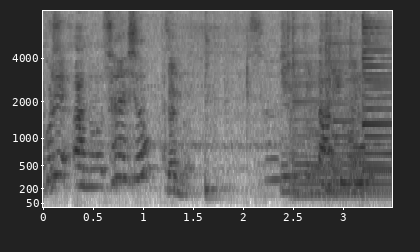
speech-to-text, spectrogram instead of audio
これあの最初？全部。あイントロ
